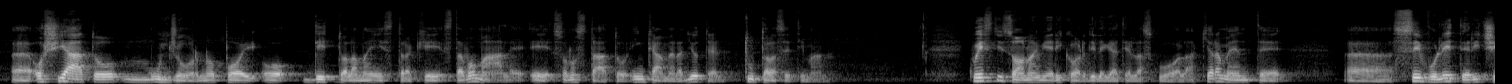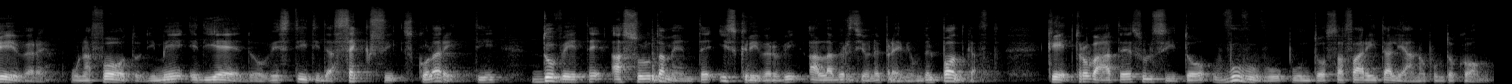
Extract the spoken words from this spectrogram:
Uh, ho sciato um, un giorno, poi ho detto alla maestra che stavo male e sono stato in camera di hotel tutta la settimana. Questi sono i miei ricordi legati alla scuola. Chiaramente Uh, se volete ricevere una foto di me e di Edo vestiti da sexy scolaretti, dovete assolutamente iscrivervi alla versione premium del podcast che trovate sul sito www.safariitaliano.com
